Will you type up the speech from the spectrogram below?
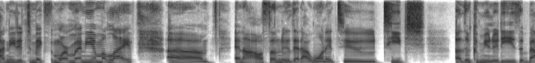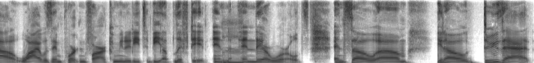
I needed to make some more money in my life. Um, and I also knew that I wanted to teach other communities about why it was important for our community to be uplifted in mm. in their worlds. And so, um, you know, through that,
